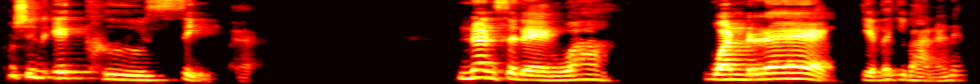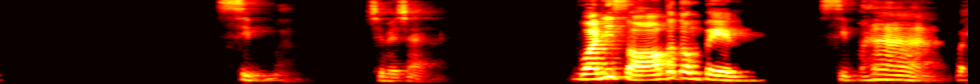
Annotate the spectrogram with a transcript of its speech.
เพราะฉะนั้น x คือสิบฮะนั่นแสดงว่า วันแรกเก็บได้กี่บาทนะเนี่ยสิบบาทใช่ไหมใช่ วันที่สองก็ต้องเป็นสิบห้าเพราะ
